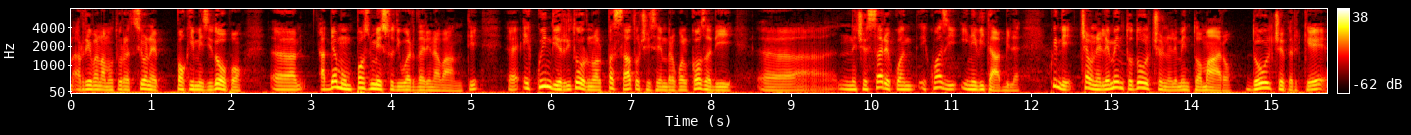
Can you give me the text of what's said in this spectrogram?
arrivano a maturazione pochi mesi dopo. Eh, abbiamo un po' smesso di guardare in avanti eh, e quindi il ritorno al passato ci sembra qualcosa di eh, necessario e quasi inevitabile. Quindi c'è un elemento dolce e un elemento amaro. Dolce perché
